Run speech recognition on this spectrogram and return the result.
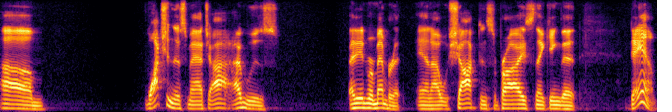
Um, watching this match, I, I was, I didn't remember it, and I was shocked and surprised, thinking that, damn,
